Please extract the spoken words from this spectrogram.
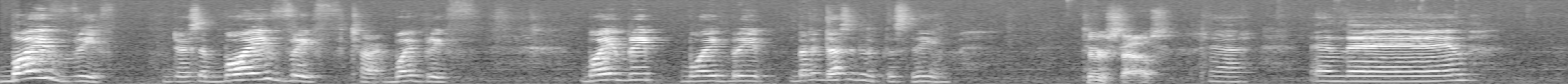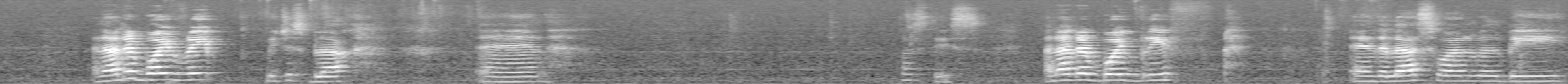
Boy brief. There's a boy brief chart. Boy brief. Boy brief. Boy brief. But it doesn't look the same. Different styles. Yeah. And then another boy brief, which is black, and what's this? Another boy brief. And the last one will be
